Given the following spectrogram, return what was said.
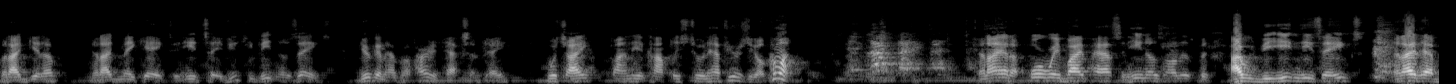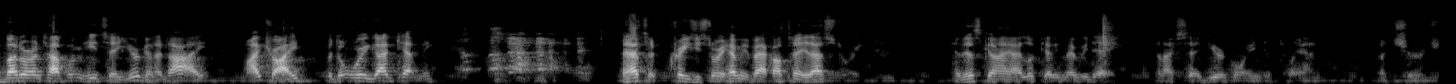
But I'd get up and I'd make eggs, and he'd say, "If you keep eating those eggs, you're going to have a heart attack someday." Which I finally accomplished two and a half years ago. Come on. And I had a four-way bypass, and he knows all this, but I would be eating these eggs, and I'd have butter on top of them. He'd say, you're going to die. I tried, but don't worry, God kept me. And that's a crazy story. Have me back. I'll tell you that story. And this guy, I looked at him every day, and I said, you're going to plant a church.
